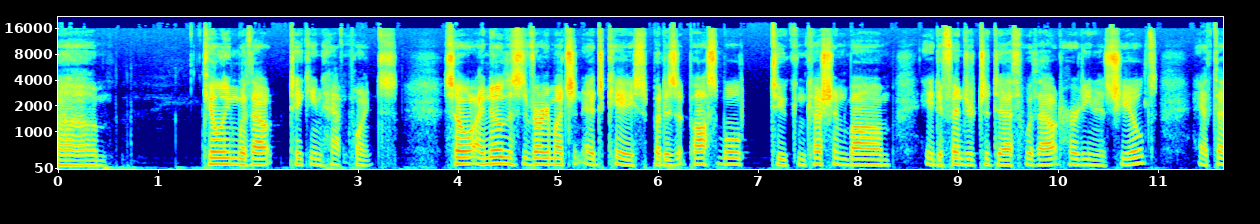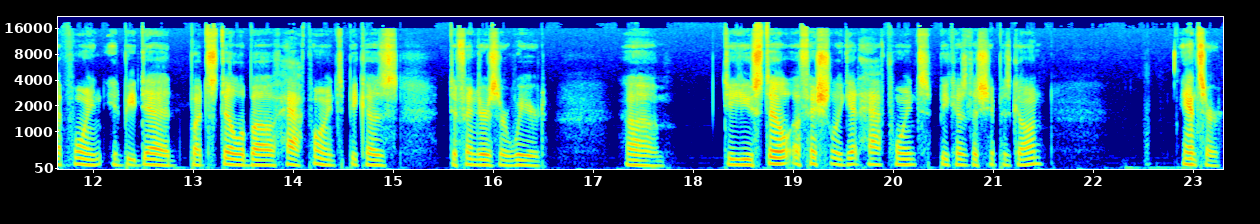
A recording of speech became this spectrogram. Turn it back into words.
Um, killing without taking half points. So I know this is very much an edge case, but is it possible to concussion bomb a defender to death without hurting his shields. At that point, it'd be dead, but still above half points because defenders are weird. Um, do you still officially get half points because the ship is gone? Answer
